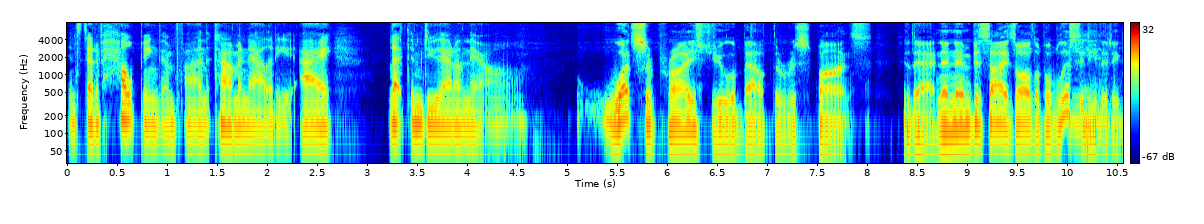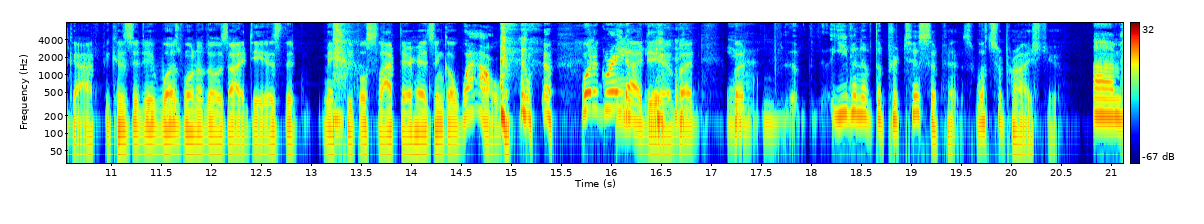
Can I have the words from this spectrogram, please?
instead of helping them find the commonality. I let them do that on their own. What surprised you about the response? That. And then besides all the publicity yeah. that it got, because it, it was one of those ideas that make people slap their heads and go, "Wow, what a great Thank idea!" But yeah. but even of the participants, what surprised you? Um,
